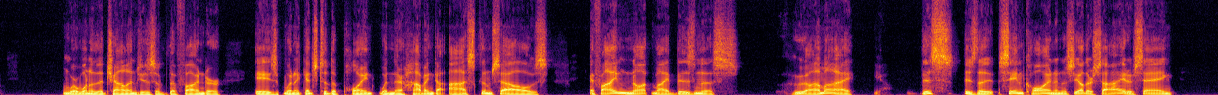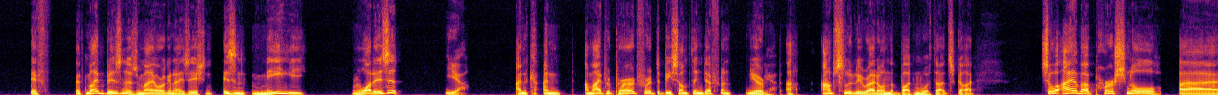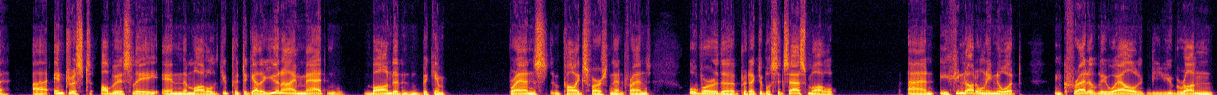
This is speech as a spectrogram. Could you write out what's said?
where one of the challenges of the founder is when it gets to the point when they're having to ask themselves, if I'm not my business, who am I? Yeah. This is the same coin and it's the other side of saying, if if my business, my organization isn't me, what is it? Yeah. And and am I prepared for it to be something different? You're yeah. uh, absolutely right on the button with that, Scott. So I have a personal uh, uh, interest, obviously, in the model that you put together. You and I met and bonded and became friends, colleagues first, and then friends over the predictable success model. And you not only know it incredibly well, you run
